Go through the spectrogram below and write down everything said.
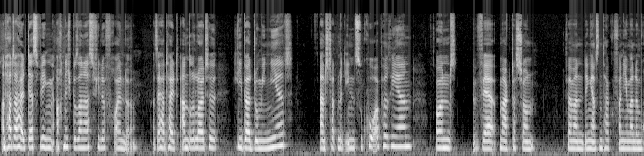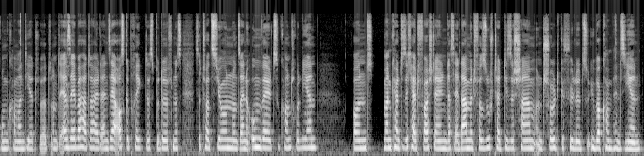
und hatte halt deswegen auch nicht besonders viele Freunde. Also er hat halt andere Leute lieber dominiert, anstatt mit ihnen zu kooperieren. Und wer mag das schon, wenn man den ganzen Tag von jemandem rumkommandiert wird? Und er selber hatte halt ein sehr ausgeprägtes Bedürfnis, Situationen und seine Umwelt zu kontrollieren. Und man könnte sich halt vorstellen, dass er damit versucht hat, diese Scham- und Schuldgefühle zu überkompensieren,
